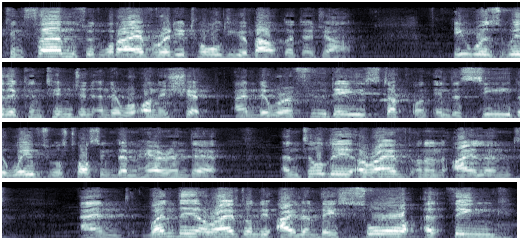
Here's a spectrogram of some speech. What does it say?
confirms with what I have already told you about the Dajjal. He was with a contingent and they were on a ship. And they were a few days stuck on, in the sea. The waves was tossing them here and there. Until they arrived on an island. And when they arrived on the island, they saw a thing,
